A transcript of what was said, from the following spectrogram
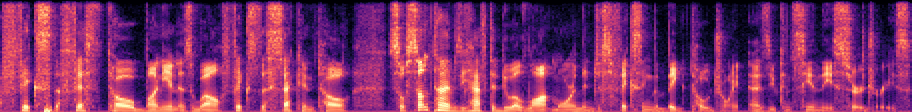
fix the fifth toe bunion as well, fix the second toe. So sometimes you have to do a lot more than just fixing the big toe joint, as you can see in these surgeries.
